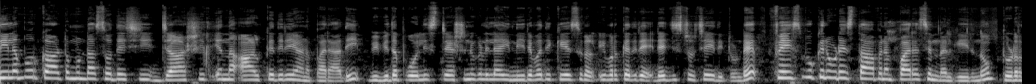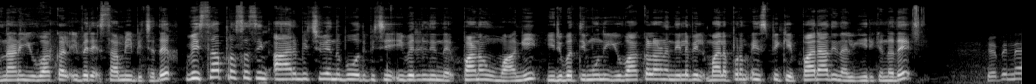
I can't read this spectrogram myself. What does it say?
നിലമ്പൂർ കാട്ടുമുണ്ട സ്വദേശി ജാഷിദ് എന്ന ആൾക്കെതിരെയാണ് പരാതി. വിവിധ പോലീസ് സ്റ്റേഷനുകളിലായി നിരവധി കേസുകൾ ഇവർക്കെതിരെ രജിസ്റ്റർ ചെയ്തിട്ടുണ്ട്. ഫേസ്ബുക്കിലൂടെ സ്ഥാപനം പരസ്യം നൽകിയിരുന്നു. തുടർന്നാണ് യുവാക്കൾ ഇവരെ സമീപിച്ചത്. വിസ പ്രോസസിംഗ് ആരംഭിച്ചു എന്ന് ബോധിപ്പിച്ച് ഇവരിൽ നിന്ന് പണവും വാങ്ങി. ഇരുപത്തിമൂന്ന് യുവാക്കളാണ് നിലവിൽ മലപ്പുറം എസ് പിക്ക് പരാതി നൽകിയിരിക്കുന്നത്. പിന്നെ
